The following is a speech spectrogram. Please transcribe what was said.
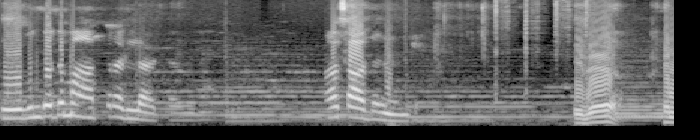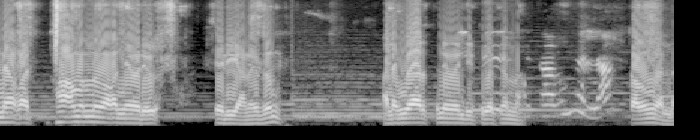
പൂവിന്റെത് മാത്രല്ല ആ സാധനമുണ്ട്. ഇത് പിന്നെ റദ്ഭാം എന്ന് പറഞ്ഞ ഒരു ചെടിയാണ്. ഇതും അലങ്കാരത്തിന് വേണ്ടിയിട്ട് വെക്കുന്ന കവുങ്ങല്ല?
